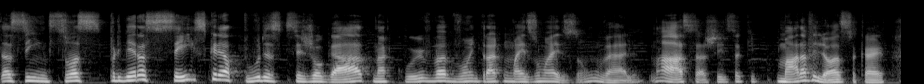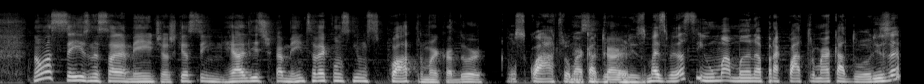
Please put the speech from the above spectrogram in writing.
assim, suas primeiras seis criaturas que você jogar na curva vão entrar com mais um, mais um, velho. Nossa, achei isso aqui maravilhosa essa carta. Não a seis necessariamente, acho que assim, realisticamente, você vai conseguir uns quatro marcador. Uns quatro marcadores. Carta. Mas mesmo assim, uma mana para quatro marcadores é.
